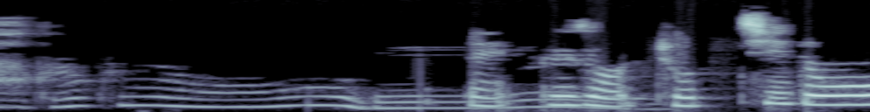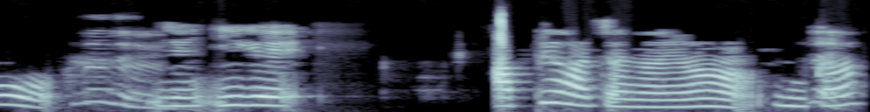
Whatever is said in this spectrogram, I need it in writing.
아, 그렇군요. 네. 네, 그래서 조치도 네네. 이제 이게 앞에 왔잖아요. 그러니까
